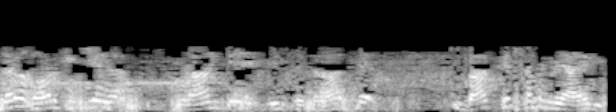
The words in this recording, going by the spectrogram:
ذرا غور کیجیے گا، قرآن کے اس اعتراض سے کی بات پھر سمجھ میں آئے گی۔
